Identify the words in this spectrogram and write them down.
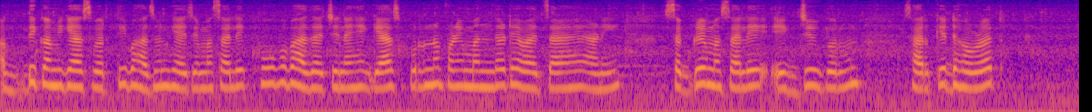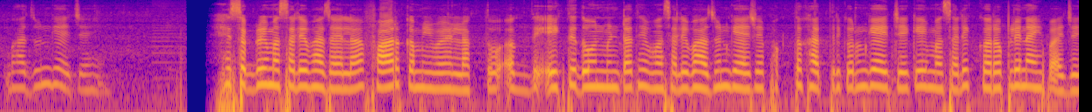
अगदी कमी गॅसवरती भाजून घ्यायचे. मसाले खूप भाजायचे नाही. गॅस पूर्णपणे मंद ठेवायचा आहे आणि सगळे मसाले एकजीव करून सारखे ढवळत भाजून घ्यायचे आहे. हे सगळे मसाले भाजायला फार कमी वेळ लागतो. अगदी एक ते दोन मिनटात हे मसाले भाजून घ्यायचे. फक्त खात्री करून घ्यायचे की मसाले करपले नाही पाहिजे.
